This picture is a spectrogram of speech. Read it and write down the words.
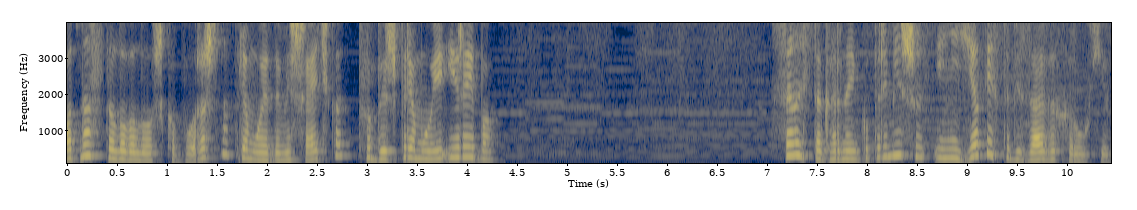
Одна столова ложка борошна прямує до мішечка, туди ж прямує і риба. Все ось так гарненько перемішую і ніяких тобі зайвих рухів.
